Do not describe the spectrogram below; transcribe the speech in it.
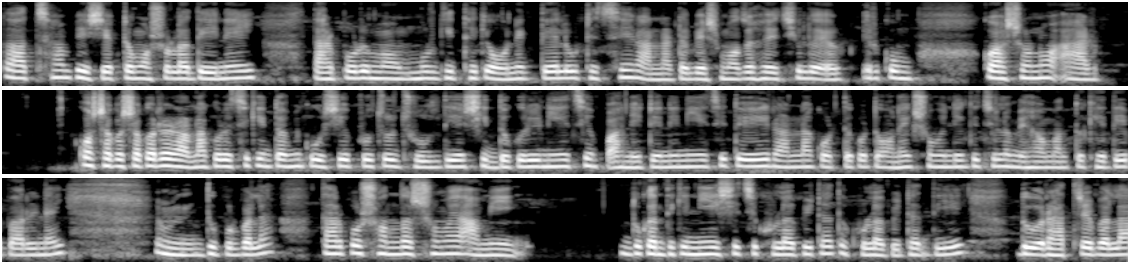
তো আচ্ছা বেশি একটা মশলা দিয়ে নেই। তারপরে মুরগির থেকে অনেক তেল উঠেছে, রান্নাটা বেশ মজা হয়েছিল। এরকম কষানো আর কষা কষা করে রান্না করেছি, কিন্তু আমি কষিয়ে প্রচুর ঝুল দিয়ে সিদ্ধ করে নিয়েছি, পানি টেনে নিয়েছি। তো এই রান্না করতে করতে অনেক সময় লেগেছিলো, মেহমান তো খেতেই পারি নাই। দুপুরবেলা। তারপর সন্ধ্যার সময় আমি দোকান থেকে নিয়ে এসেছি খোলা পিঠা। তো খোলা পিঠা দিয়ে দু রাত্রেবেলা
